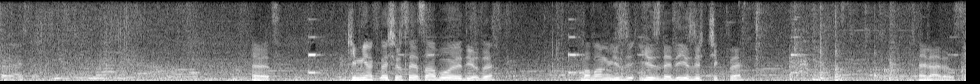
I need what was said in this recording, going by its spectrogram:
Have a nice day. Evet. Kim yaklaşırsa hesabı o ödüyordu. Babam 100, 100 dedi 103 çıktı. Helal olsun.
